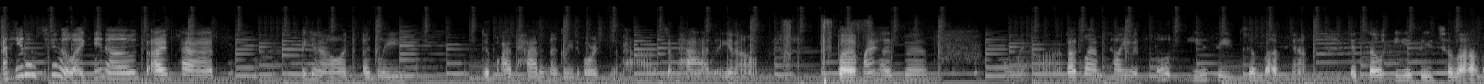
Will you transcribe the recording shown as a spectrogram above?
And he does too. Like, he knows I've had, you know, an ugly, I've had an ugly divorce in the past. I've had, you know, but my husband, oh my God, that's why I'm telling you, it's so easy to love him. It's so easy to love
